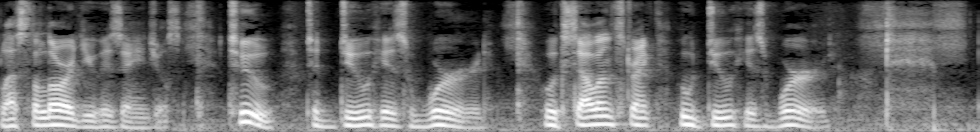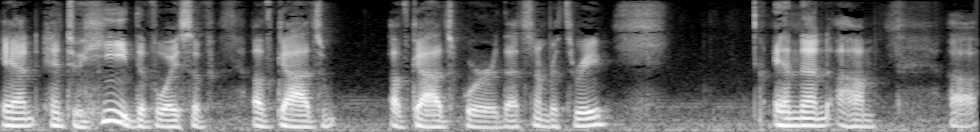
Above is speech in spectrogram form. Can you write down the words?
Bless the Lord, you his angels. Two, to do his word, who excel in strength, who do his word. And and to heed the voice of, of God's of God's word. That's number three. And then um, uh,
